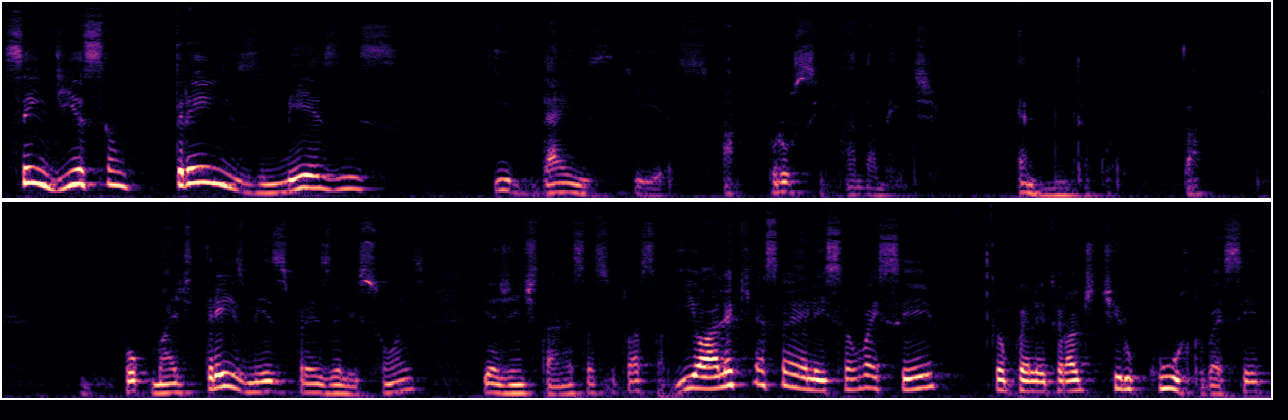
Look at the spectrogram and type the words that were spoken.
100 dias são 3 meses e 10 dias, aproximadamente. É muita coisa, pouco mais de 3 meses para as eleições e a gente está nessa situação. E olha que essa eleição vai ser campanha eleitoral de tiro curto, vai ser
